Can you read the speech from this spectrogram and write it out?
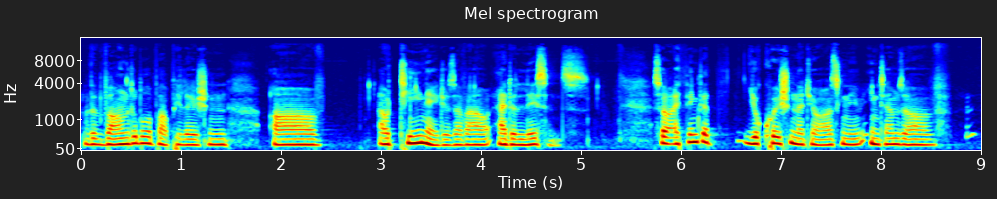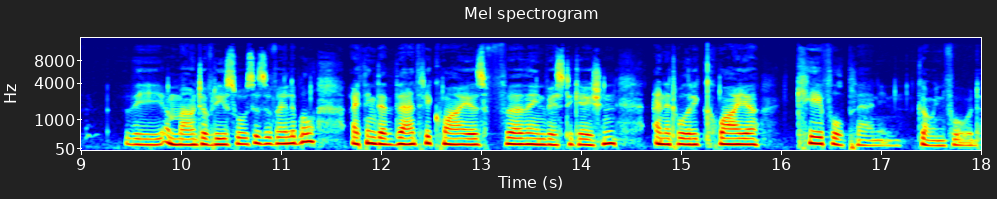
the vulnerable population of our teenagers, of our adolescents. So I think that your question that you're asking in terms of the amount of resources available, I think that that requires further investigation and it will require careful planning going forward.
